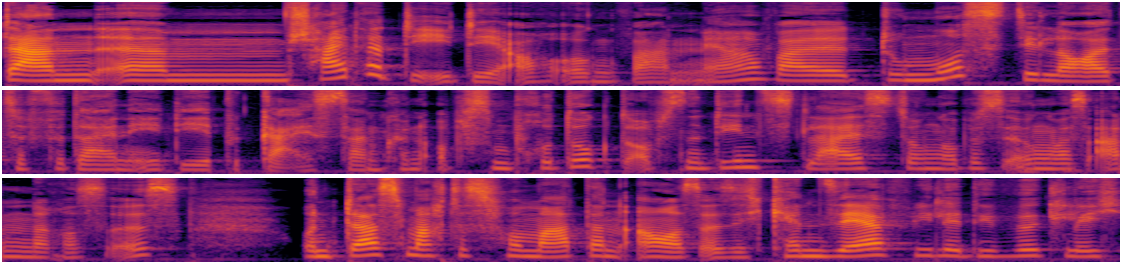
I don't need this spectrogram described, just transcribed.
dann ähm, scheitert die Idee auch irgendwann, ja, weil du musst die Leute für deine Idee begeistern können, ob es ein Produkt, ob es eine Dienstleistung, ob es irgendwas anderes ist. Und das macht das Format dann aus. Also ich kenne sehr viele, die wirklich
